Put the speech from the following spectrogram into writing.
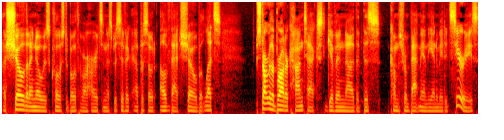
a show that I know is close to both of our hearts in a specific episode of that show. But let's start with a broader context, given uh, that this comes from Batman the Animated Series.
